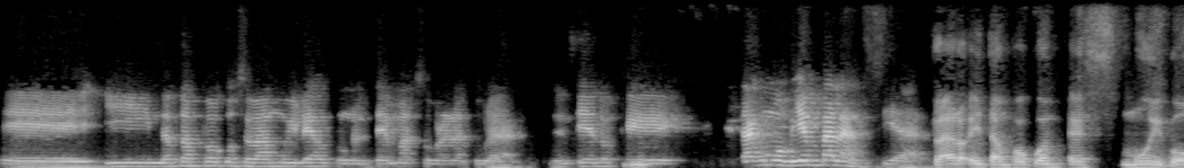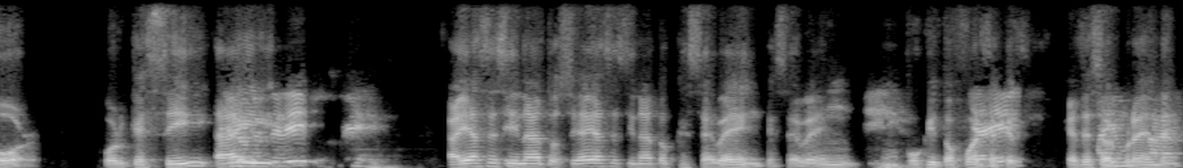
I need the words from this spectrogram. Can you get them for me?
eh, y no tampoco se va muy lejos con el tema sobrenatural. Yo entiendo que está como bien balanceado. Claro, y tampoco es muy gore, porque sí hay, digo, sí. hay asesinatos, sí hay asesinatos que se ven, que se ven Sí. un poquito fuertes, que, que te sorprenden.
